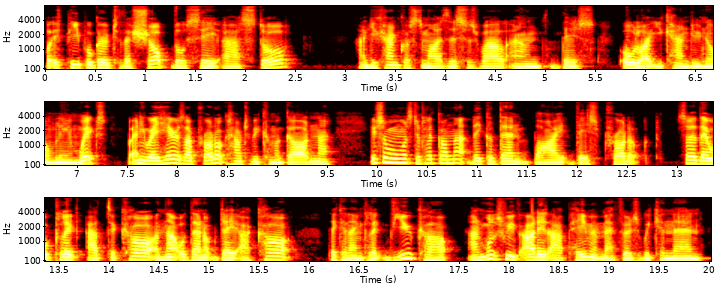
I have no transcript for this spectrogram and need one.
but if people go to the shop, they'll see our store. And you can customize this as well and this, all like you can do normally in Wix. But anyway, here is our product, how to become a gardener. If someone wants to click on that, they could then buy this product. So they will click add to cart and that will then update our cart. They can then click view cart. And once we've added our payment methods, we can then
